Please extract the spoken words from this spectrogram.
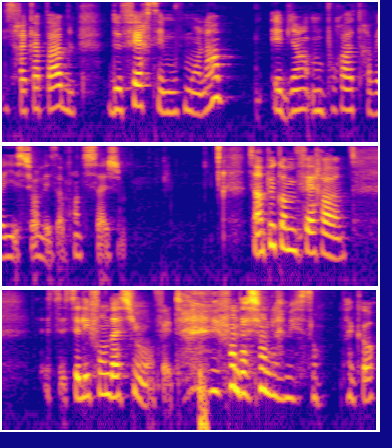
il sera capable de faire ces mouvements-là, eh bien, on pourra travailler sur les apprentissages. C'est un peu comme faire... Euh, c'est les fondations, en fait. les fondations de la maison, d'accord?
